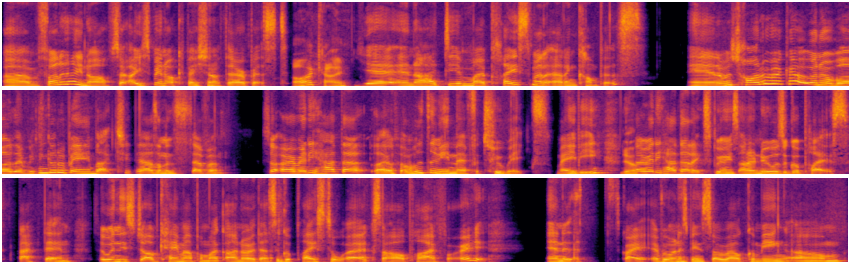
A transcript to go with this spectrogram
Um, funnily enough, so I used to be an occupational therapist. Oh, okay. Yeah, and I did my placement at Encompass. And I was trying to work out when it was. I think it would have been like 2007. So I already had that, like, I wasn't in there for two weeks, maybe. Yeah. I already had that experience and I knew it was a good place back then. So when this job came up, I'm like, I know that's a good place to work. So I'll apply for it. And it's great. Everyone has been so welcoming. Um,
